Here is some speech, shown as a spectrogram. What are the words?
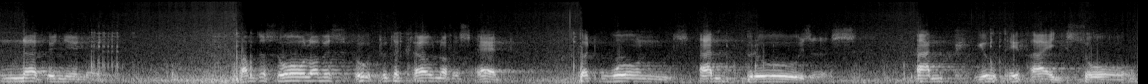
nothing in it, from the sole of his foot to the crown of his head, but wounds and bruises and putrefying sores.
